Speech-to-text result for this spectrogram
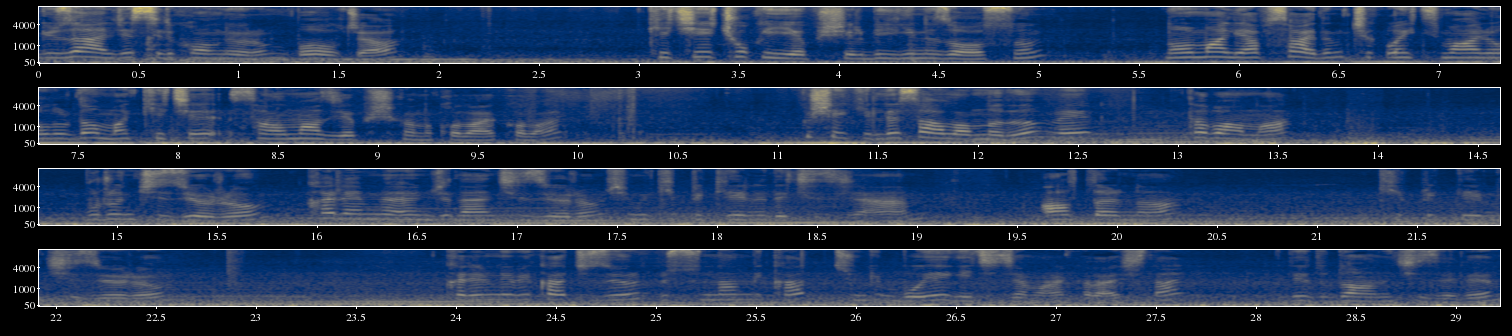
güzelce silikonluyorum bolca. Keçiye çok iyi yapışır bilginiz olsun. Normal yapsaydım çıkma ihtimali olurdu ama keçi salmaz yapışkanı kolay kolay. Bu şekilde sağlamladım ve tabağıma burun çiziyorum. Kalemle önceden çiziyorum. Şimdi kipriklerini de çizeceğim. Altlarına kipriklerini çiziyorum. Kalemle bir kat çiziyorum. Üstünden bir kat. Çünkü boya geçeceğim arkadaşlar. Bir de dudağını çizelim.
